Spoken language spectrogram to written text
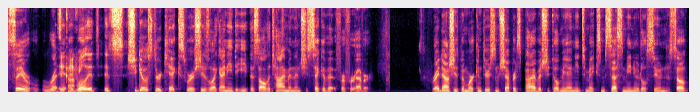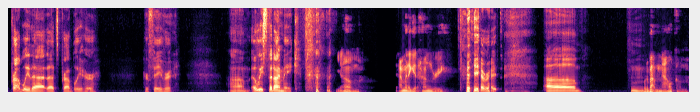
say, it well, it it's she goes through kicks where she's like, I need to eat this all the time, and then she's sick of it for forever. Right now, she's been working through some shepherd's pie, but she told me I need to make some sesame noodles soon. So probably that. That's probably her her favorite. Um, at least that I make. Yum. I'm to get hungry. yeah, right. Um, hmm. What about Malcolm?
